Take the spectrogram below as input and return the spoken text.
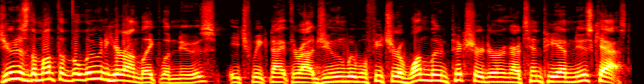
June is the month of the loon here on Lakeland News. Each weeknight throughout June, we will feature one loon picture during our 10 p.m. newscast.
